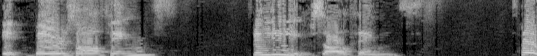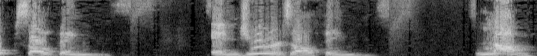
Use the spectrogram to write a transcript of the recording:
It bears all things, believes all things, hopes all things, endures all things. Love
